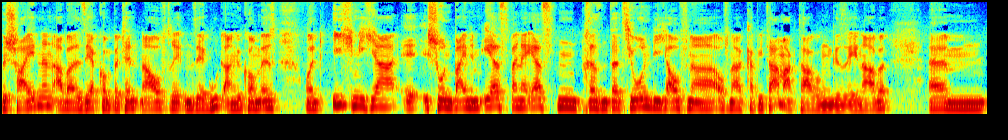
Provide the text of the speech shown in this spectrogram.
bescheidenen, aber sehr kompetenten Auftreten sehr gut angekommen ist. Und ich mich ja äh, schon bei einem erst, bei einer ersten Präsentation, die ich auf einer, auf einer Kapitalmarkttagung gesehen habe, ähm,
